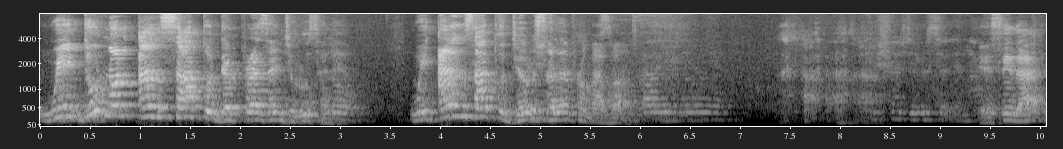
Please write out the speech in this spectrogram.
We do not answer to the present Jerusalem. We answer to Jerusalem from above. You see that?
